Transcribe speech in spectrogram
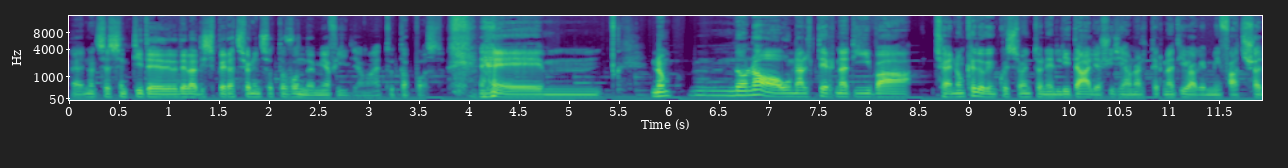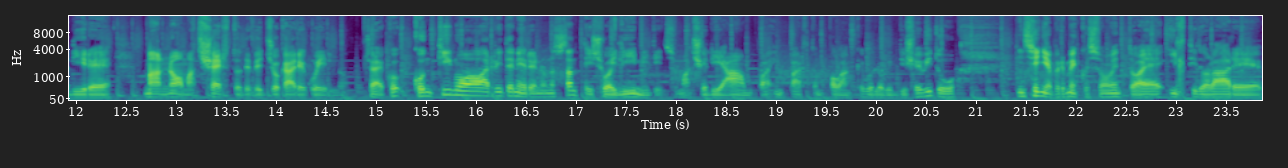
eh, non se sentite della disperazione in sottofondo è mia figlia, ma è tutto a posto. E, ehm, non, non ho un'alternativa cioè non credo che in questo momento nell'Italia ci sia un'alternativa che mi faccia dire ma no, ma certo deve giocare quello. Cioè co- continuo a ritenere, nonostante i suoi limiti, insomma ce li ha un po', in parte un po' anche quello che dicevi tu, Insigne per me in questo momento è il titolare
